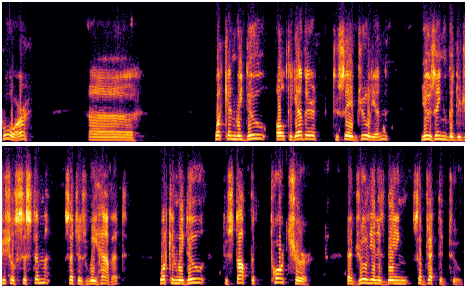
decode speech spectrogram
four. Uh, what can we do altogether to save Julian using the judicial system such as we have it? What can we do to stop the torture that Julian is being subjected to?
